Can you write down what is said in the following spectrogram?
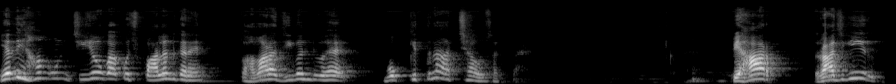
यदि हम उन चीज़ों का कुछ पालन करें तो हमारा जीवन जो है, वो कितना अच्छा हो सकता है। बिहार राजगीर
